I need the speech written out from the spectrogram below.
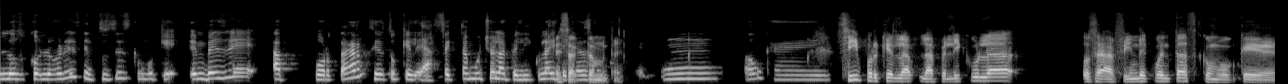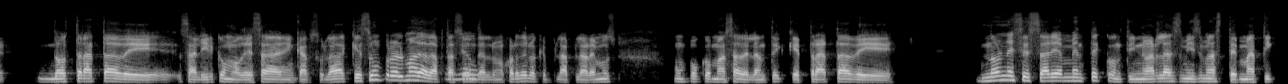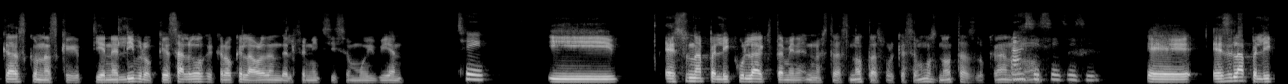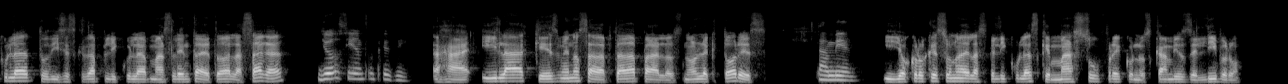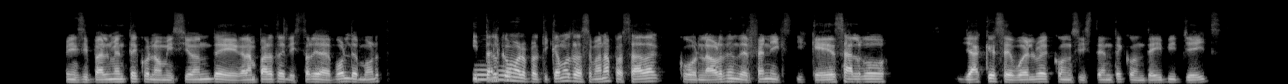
los colores, entonces como que en vez de aportar, cierto que le afecta mucho a la película y Exactamente. te quedas mm, ok. Sí, porque la, la película, o sea, a fin de cuentas, como que no trata de salir como de esa encapsulada, que es un problema de adaptación, de a lo mejor de lo que hablaremos un poco más adelante, que trata de no necesariamente continuar las mismas temáticas con las que tiene el libro, que es algo que creo que la Orden del Fénix hizo muy bien. Sí. Y es una película aquí también en nuestras notas, porque hacemos notas, lo crean. Ah, sí, sí, sí, sí. Eh, es la película, tú dices que es la película más lenta de toda la saga. Yo siento que sí. Ajá, y la que es menos adaptada para los no lectores. También. Y yo creo que es una de las películas que más sufre con los cambios del libro principalmente con la omisión de gran parte de la historia de Voldemort. Y tal como lo platicamos la semana pasada con la Orden del Fénix, y que es algo ya que se vuelve consistente con David Yates,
